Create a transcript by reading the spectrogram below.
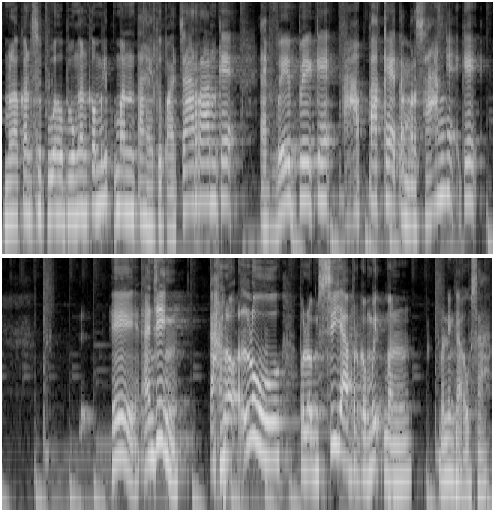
melakukan sebuah hubungan komitmen entah itu pacaran kek, FWB kek, apa kek, temen sange kek. Hei anjing, kalau lu belum siap berkomitmen, mending nggak usah.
